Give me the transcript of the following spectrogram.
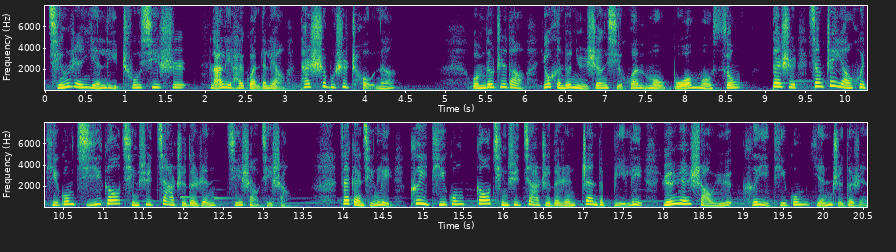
情人眼里出西施，哪里还管得了他是不是丑呢？我们都知道，有很多女生喜欢某博某松，但是像这样会提供极高情绪价值的人极少极少。在感情里，可以提供高情绪价值的人占的比例远远少于可以提供颜值的人，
